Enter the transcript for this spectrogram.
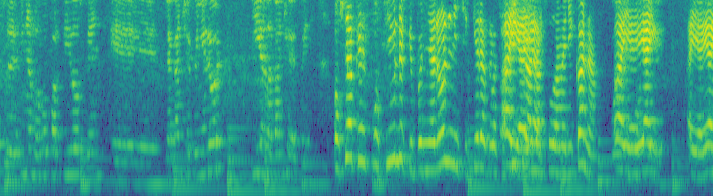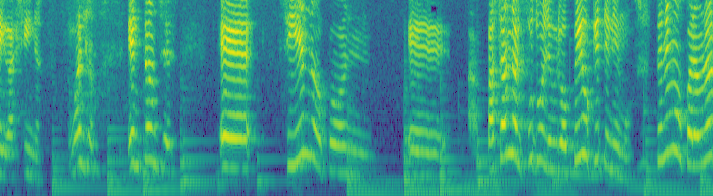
se definen los dos partidos en eh, la cancha de Peñarol y en la cancha de Fénix. o sea que es posible que Peñarol ni siquiera clasifique Ay, ay, a la ay. Sudamericana. Ay, ay, ay, ay, ay, ay, gallina. Bueno, entonces, eh, siguiendo con, eh, pasando al fútbol europeo, ¿qué tenemos? Tenemos para hablar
